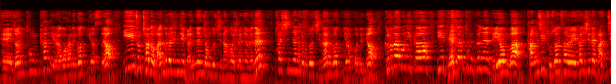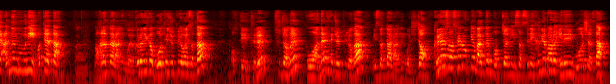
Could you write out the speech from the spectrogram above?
대전 통편이라고 하는 것이었어요. 이조차도 만들어진 지 몇 년 정도 지난 것이었냐면은 80년 정도 지난 것이었거든요. 그러다 보니까 이 대전 통편의 내용 과 당시 조선 사회의 현실에 맞지 않는 부분이 어땠다? 많았다라는 거예요. 그러니까 무엇 해줄 필요가 있었다? 업데이트를 수정을 보완을 해줄 필요가 있었다라는 것이죠. 그래서 새롭게 만든 법전이 있었으니 그게 바로 이름이 무엇이었다?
